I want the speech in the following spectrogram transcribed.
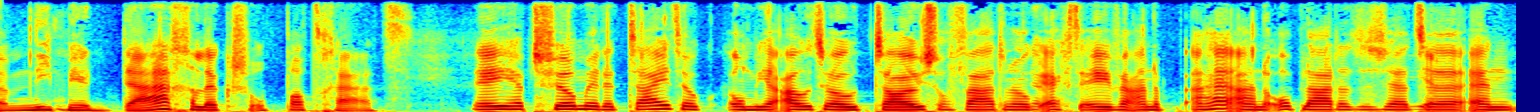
um, niet meer dagelijks op pad gaat. Nee, je hebt veel meer de tijd ook om je auto thuis of waar dan ook ja. echt even aan de, hè, aan de oplader te zetten ja. en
